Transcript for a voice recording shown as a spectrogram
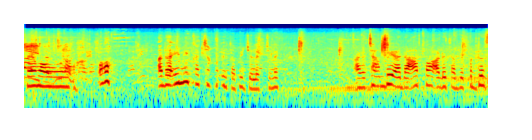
saya mau oh ada ini kacang. Eh tapi jelek-jelek. Ada cabai ada apa? Ada cabai pedas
